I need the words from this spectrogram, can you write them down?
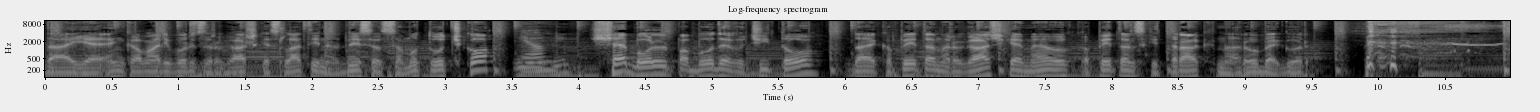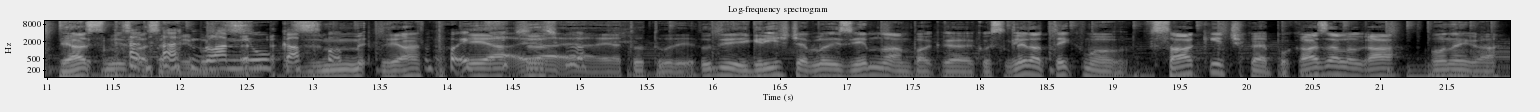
da je NK Maribor z rogaške slatine odnesel samo točko. Ja. Še bolj pa bode v oči to, da je kapetan rogaške imel kapetanski trak na robe gor. Jaz mislim, da sem Da je bil bila po- Zme, ja, Po Ja, igrišču. ja, ja, ja, to tudi. Tudi igrišče je bilo izjemno, ampak eh, ko sem gledal tekmo, vsakič, ko je pokazalo ga, onega.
